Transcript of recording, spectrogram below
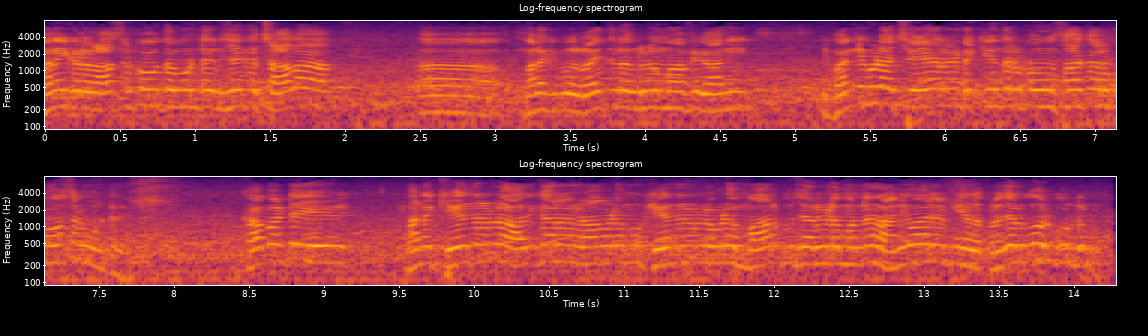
మన ఇక్కడ రాష్ట్ర ప్రభుత్వం ఉంటే నిజంగా చాలా మనకి రైతుల రుణమాఫీ కానీ ఇవన్నీ కూడా చేయాలంటే కేంద్ర ప్రభుత్వం సహకారం అవసరం ఉంటుంది. కాబట్టి మన కేంద్రంలో అధికారం రావడము కేంద్రంలో కూడా మార్పు జరగడం అన్నది అనివార్యం ఇలా ప్రజలు కోరుకుంటున్నారు.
